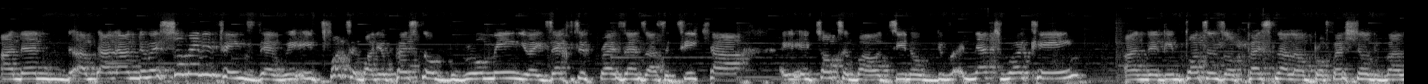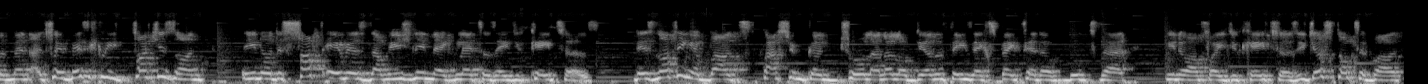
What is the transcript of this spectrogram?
And then, um, and, and, there were so many things there. We, it talks about your personal grooming, your executive presence as a teacher, it, talks about, you know, networking and the, the importance of personal and professional development. So it basically touches on, you know, the soft areas that we usually neglect as educators. There's nothing about classroom control and all of the other things expected of books that, you know, are for educators. It just talks about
